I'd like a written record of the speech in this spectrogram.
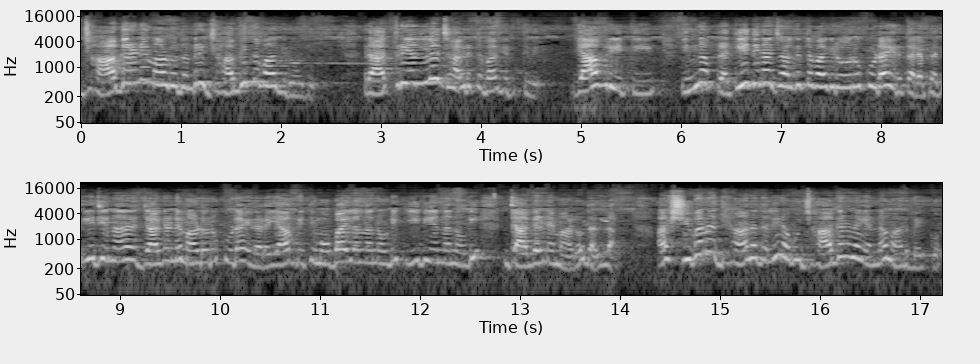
ಜಾಗರಣೆ ಮಾಡೋದಂದ್ರೆ ಜಾಗೃತವಾಗಿರೋದು. ರಾತ್ರಿಯೆಲ್ಲ ಜಾಗೃತವಾಗಿರ್ತೀವಿ. ಯಾವ ರೀತಿ? ಇನ್ನ ಪ್ರತಿದಿನ ಜಾಗೃತವಾಗಿರೋರು ಕೂಡ ಇರ್ತಾರೆ. ಪ್ರತಿದಿನ ಜಾಗರಣೆ ಮಾಡೋರು ಕೂಡ ಇದ್ದಾರೆ. ಯಾವ ರೀತಿ? ಮೊಬೈಲ್ ಅನ್ನ ನೋಡಿ ಟಿವಿಯನ್ನ ನೋಡಿ ಜಾಗರಣೆ ಮಾಡೋದಲ್ಲ. ಆ ಶಿವನ ಧ್ಯಾನದಲ್ಲಿ ನಾವು ಜಾಗರಣೆಯನ್ನ ಮಾಡಬೇಕು.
